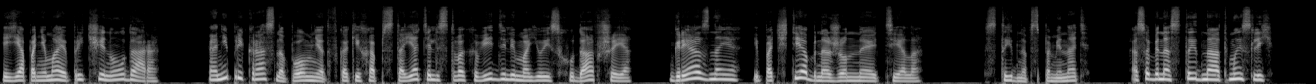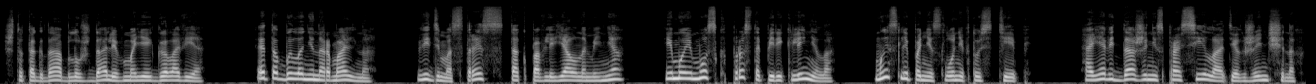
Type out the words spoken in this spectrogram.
и я понимаю причину удара. Они прекрасно помнят, в каких обстоятельствах видели моё исхудавшее, грязное и почти обнаженное тело. Стыдно вспоминать. Особенно стыдно от мыслей, что тогда блуждали в моей голове. Это было ненормально. Видимо, стресс так повлиял на меня, и мой мозг просто переклинило — Мысли понесло не в ту степь. А я ведь даже не спросила о тех женщинах,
